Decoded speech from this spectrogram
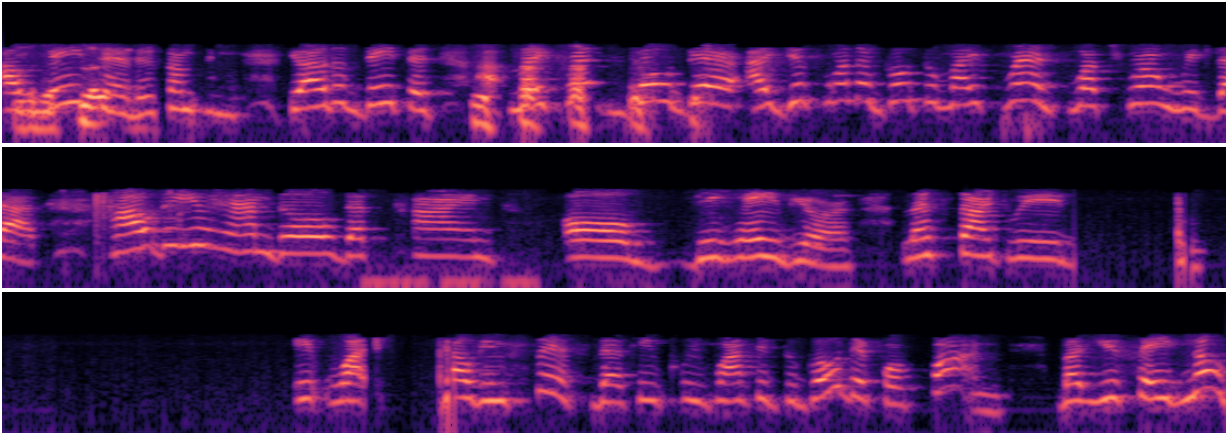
outdated or something. You're out of dated. Uh, my friends go there. I just want to go to my friends. What's wrong with that? How do you handle that kind of behavior? Let's start with it what child insists that he, he wanted to go there for fun but you say no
